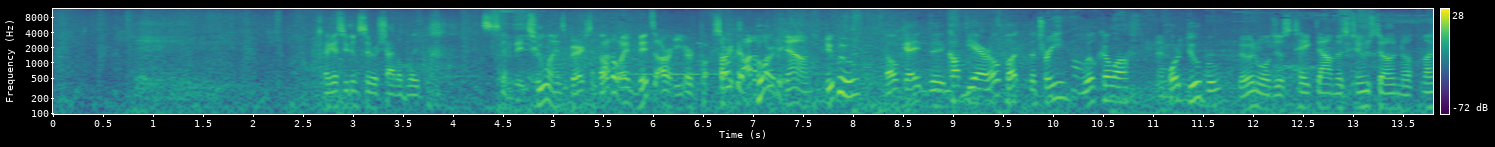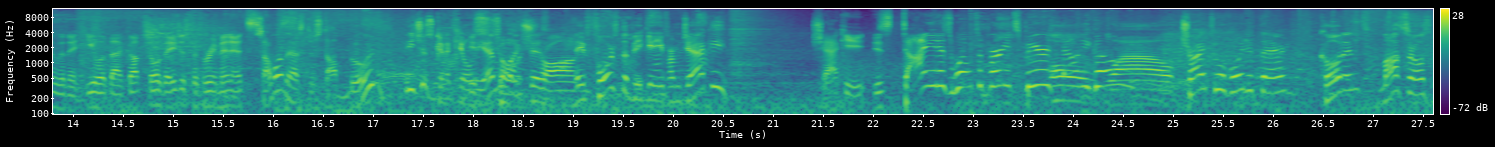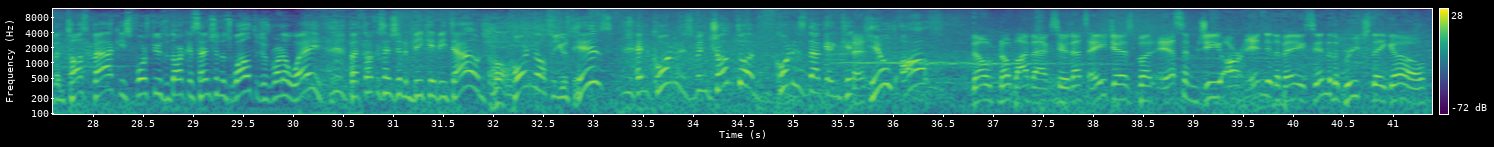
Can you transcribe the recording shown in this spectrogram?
I guess you consider Shadow Blade. This is gonna be two lanes of barracks. And by the way, mid's already, or sorry, at bottom already down. Dubu. okay, they caught the arrow, but the tree will kill off. And- Or Dubu. Moon will just take down this tombstone. Nothing gonna heal it back up. Has Aegis for three minutes. Someone has to stop Moon. He's just gonna kill He's the Ember so like this. They forced the BKB from Jackie. Jackie is dying as well to Burning Spears. Down he oh, goes. Oh, wow. Tried to avoid it there. Couldn't. Masaro's been tossed back. He's forced to use the Dark Ascension as well to just run away. But Dark Ascension and BKB down. Oh. Corden also used his, and Corden has been jumped on. Corden's not getting ki- killed off. No, no buybacks here. That's Aegis, but SMG are into the base, into the breach they go.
